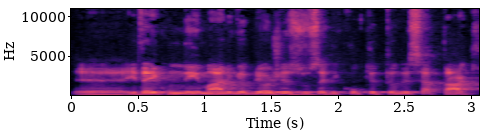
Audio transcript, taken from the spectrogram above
É, e daí com o Neymar e Gabriel Jesus ali completando esse ataque.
